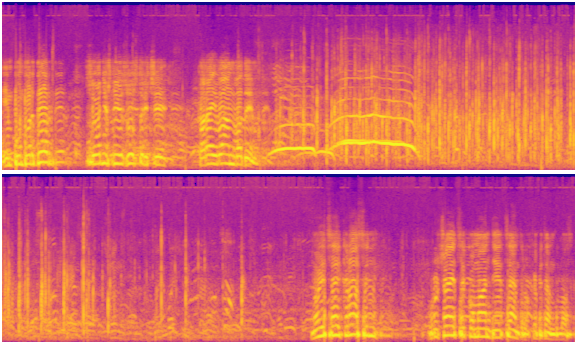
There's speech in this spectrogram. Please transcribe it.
І бомбардир сьогоднішньої зустрічі Карайван Вадим. Ну і цей красень вручається команді центру. Капітан, будь ласка.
